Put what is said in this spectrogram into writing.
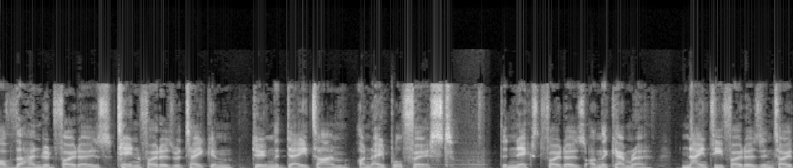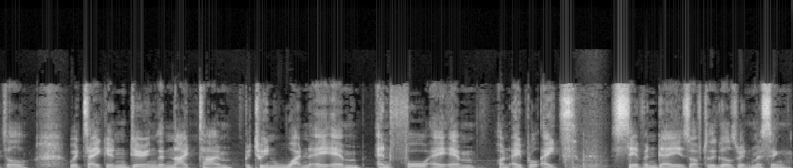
Of the 100 photos, 10 photos were taken during the daytime on April 1st. The next photos on the camera 90 photos in total, were taken during the nighttime between 1 a.m. and 4 a.m. on April 8th, seven days after the girls went missing.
